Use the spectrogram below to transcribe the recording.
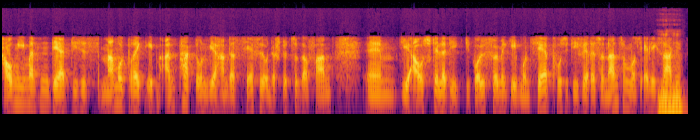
kaum jemanden, der dieses Mammutprojekt eben anpackt und wir haben da sehr viel Unterstützung erfahren. Ähm, die Aussteller, die, die Golffirmen geben uns sehr positive Resonanz und man muss ehrlich mhm. sagen,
